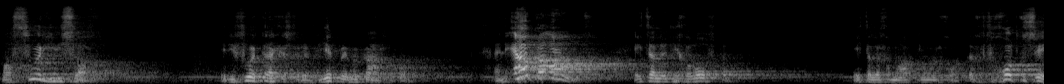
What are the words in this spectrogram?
Maar voor hierdie slag het die voortrekkers vir 'n week bymekaar gekom. En elke aand het hulle die gelofte het hulle gemaak teenoor God. Vir God gesê,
